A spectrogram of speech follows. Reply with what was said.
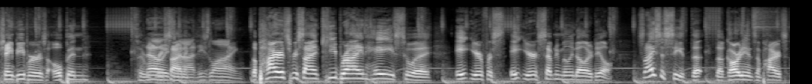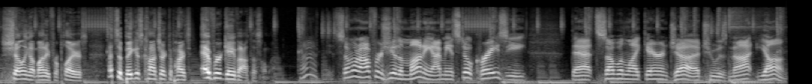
Shane Bieber is open to No, he's re-signing. not. He's lying. The Pirates re-signed Ke'Bryan Hayes to a eight-year for eight-year, seventy million dollar deal. It's nice to see the the Guardians and Pirates shelling up money for players. That's the biggest contract the Pirates ever gave out to someone. If someone offers you the money, I mean, it's still crazy that someone like Aaron Judge, who is not young,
